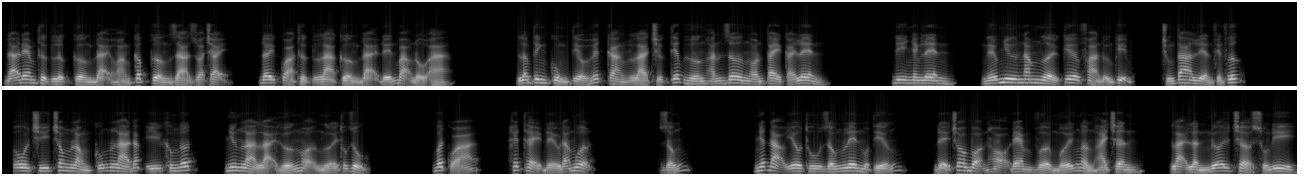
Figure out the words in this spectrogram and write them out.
đã đem thực lực cường đại hoàng cấp cường giả dọa chạy đây quả thực là cường đại đến bạo nổ a. Lâm tinh cùng tiểu huyết càng là trực tiếp hướng hắn giơ ngón tay cái lên. Đi nhanh lên nếu như năm người kia phản ứng kịp chúng ta liền phiền phức. Ô Chí trong lòng cũng là đắc ý không nớt nhưng là lại hướng mọi người thúc giục bất quá hết thể đều đã muộn giống nhất đạo yêu thú giống lên một tiếng để cho bọn họ đem vừa mới ngẩng hai chân, lại lần nữa trở xuống đi.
